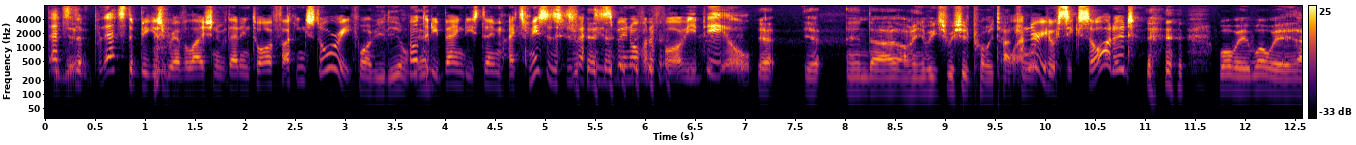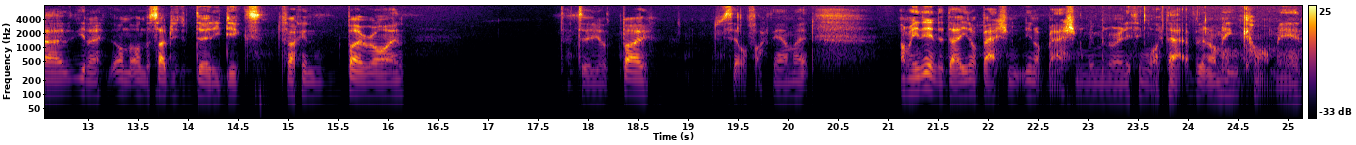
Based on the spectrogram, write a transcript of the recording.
That's Yeah. the that's the biggest revelation of that entire fucking story. Five year deal. Not yeah. that he banged his teammates' misses, in fact he's been offered a five year deal. Yeah, yeah. And uh, I mean, we, we should probably I touch on wonder he was excited. while we're while we're uh, you know on on the subject of dirty dicks. Fucking Bo Ryan. Don't do your Bo. Settle fuck down, mate. I mean, at the end of the day, you're not bashing you're not bashing women or anything like that. But I mean, come on, man.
